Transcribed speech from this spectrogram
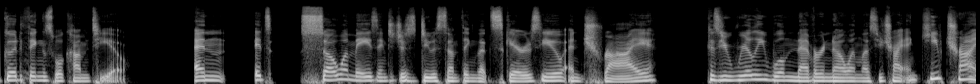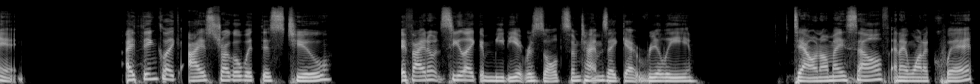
good things will come to you. And it's so amazing to just do something that scares you and try because you really will never know unless you try and keep trying. I think like I struggle with this too. If I don't see like immediate results, sometimes I get really down on myself and I want to quit.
